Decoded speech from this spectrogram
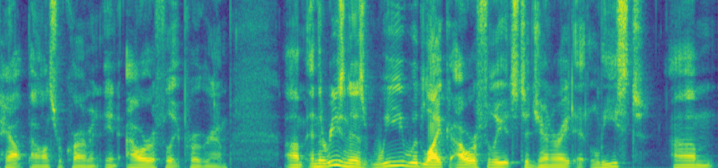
payout balance requirement in our affiliate program. Um, and the reason is we would like our affiliates to generate at least um,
